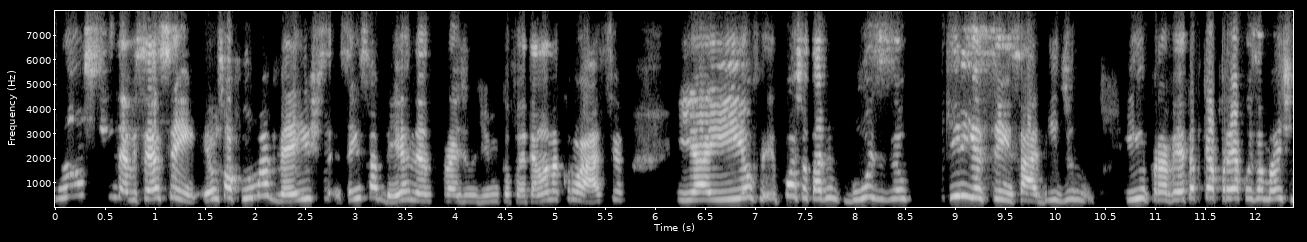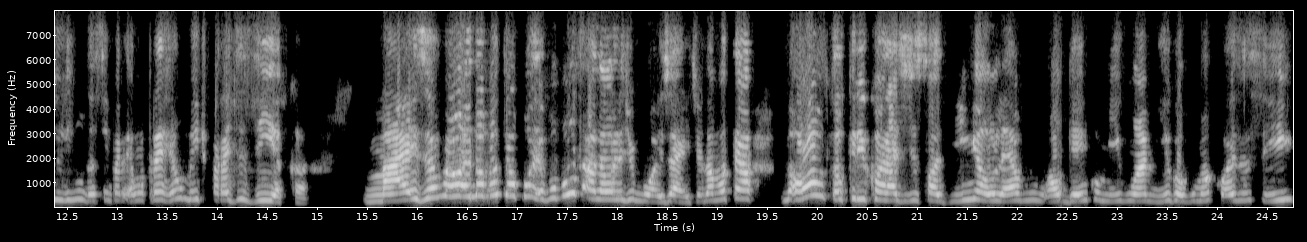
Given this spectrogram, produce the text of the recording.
Não, sim, deve ser assim. Eu só fui uma vez, sem saber, né, pra de nudismo, que eu fui até lá na Croácia. E aí eu, poxa, eu tava em Búzios, eu queria, assim, sabe, ir, de, ir pra ver, até porque a praia é a coisa mais linda, assim, é uma praia realmente paradisíaca. Mas eu, eu ainda vou ter, eu vou voltar na Olho de Boi, gente. Eu ainda vou ter, ou eu crio coragem de ir sozinha, ou levo alguém comigo, um amigo, alguma coisa assim.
